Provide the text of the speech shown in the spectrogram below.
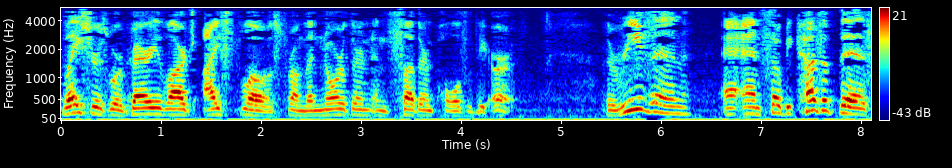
glaciers were very large ice flows from the northern and southern poles of the Earth. The reason, and so because of this,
